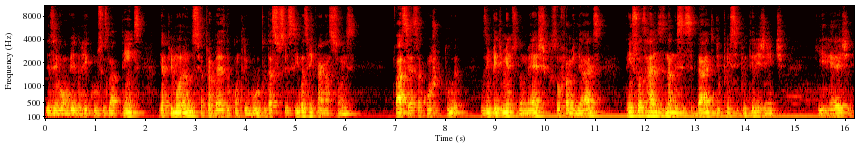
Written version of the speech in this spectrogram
desenvolvendo recursos latentes e aprimorando-se através do contributo das sucessivas reencarnações. Face a essa conjuntura, os impedimentos domésticos ou familiares têm suas raízes na necessidade de um princípio inteligente que rege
